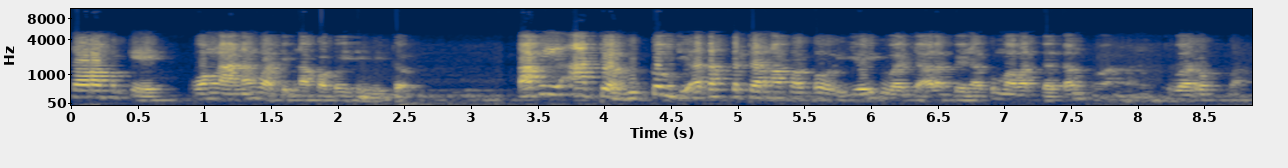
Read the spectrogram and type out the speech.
Cara pergi, uang lanang wajib nafkah itu itu. Tapi ada hukum di atas kedar nafkah, yaitu wajah Allah benaku mawat datang warokma.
